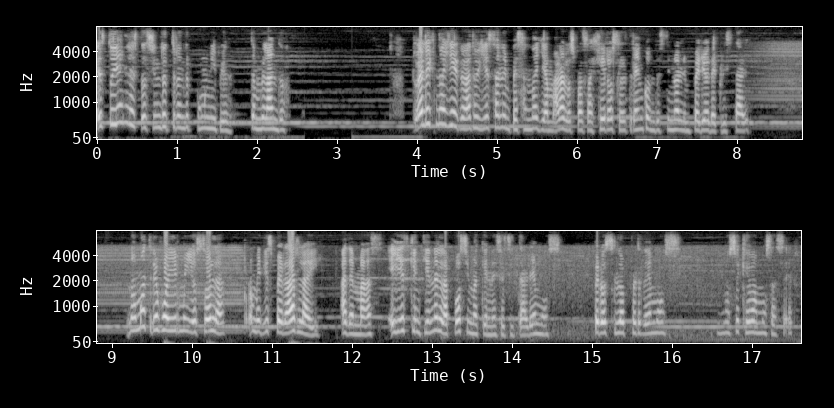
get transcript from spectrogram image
Estoy en la estación de tren de Ponyville, temblando. Twilight no ha llegado y están empezando a llamar a los pasajeros del tren con destino al Imperio de Cristal. No me atrevo a irme yo sola, prometí esperarla y, además, ella es quien tiene la pócima que necesitaremos. Pero si lo perdemos, no sé qué vamos a hacer.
